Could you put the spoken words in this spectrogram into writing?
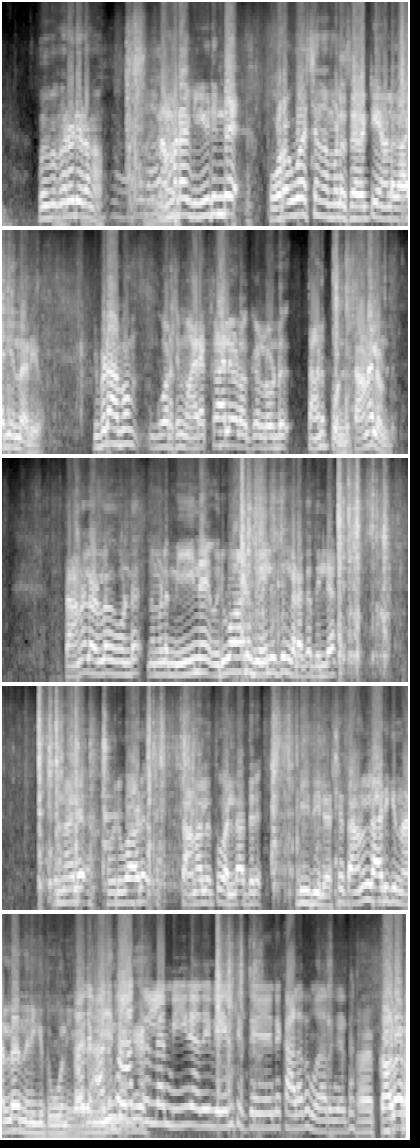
പരിപാടി ഇറങ്ങാം നമ്മുടെ വീടിന്റെ പുറകുവശം നമ്മൾ സെലക്ട് ചെയ്യാനുള്ള കാര്യം എന്താ അറിയോ ഇവിടെ ആകുമ്പം കുറച്ച് മരക്കാലുകളൊക്കെ ഉള്ളതുകൊണ്ട് തണുപ്പുണ്ട് തണലുണ്ട്. തണലുള്ളത് കൊണ്ട് നമ്മൾ മീനെ ഒരുപാട് വെയിലത്തും കിടക്കത്തില്ല. എന്നാൽ ഒരുപാട് തണലത്തും അല്ലാത്ത രീതിയിൽ പക്ഷെ തണലായിരിക്കും നല്ലതെന്ന് എനിക്ക് തോന്നി. കാര്യം അത് മീനിന്റെ മീൻ അത് വെയിലത്തിട്ട് കഴിഞ്ഞാൽ അതിന്റെ കളർ മാറും കേട്ടോ. കളർ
